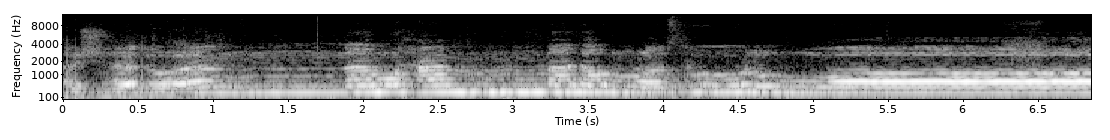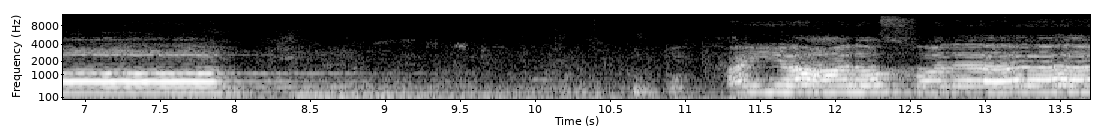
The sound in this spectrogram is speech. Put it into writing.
أشهد أن محمدا رسول الله. حي على الصلاة.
